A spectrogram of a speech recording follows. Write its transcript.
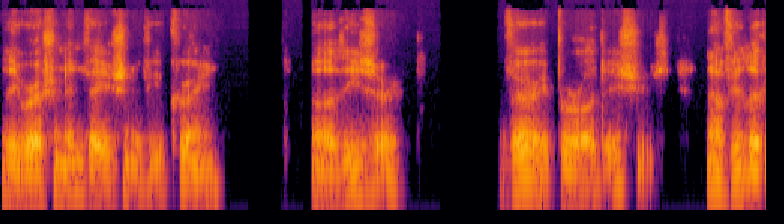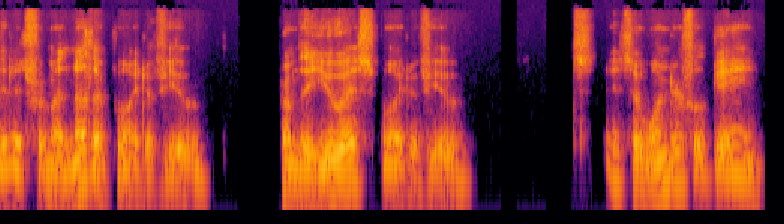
the Russian invasion of Ukraine. Uh, these are very broad issues. Now, if you look at it from another point of view, from the US point of view, it's, it's a wonderful gain.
